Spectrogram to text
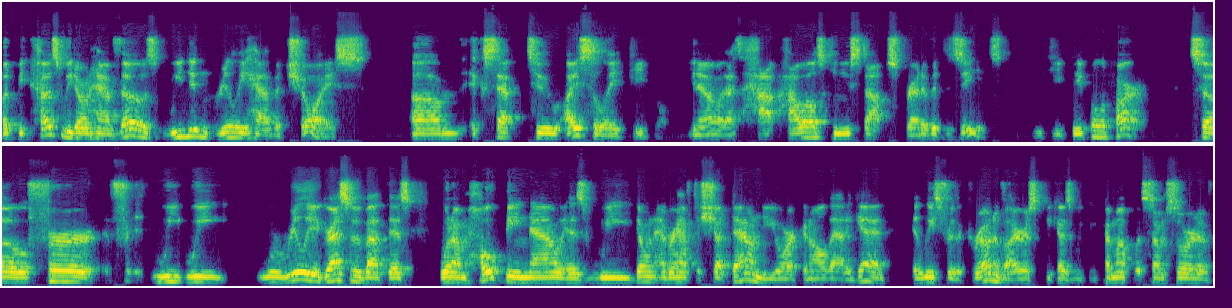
But because we don't have those, we didn't really have a choice um, except to isolate people. You know, that's how, how else can you stop spread of a disease? You keep people apart. So for, for we we we're really aggressive about this. What I'm hoping now is we don't ever have to shut down New York and all that again, at least for the coronavirus, because we can come up with some sort of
